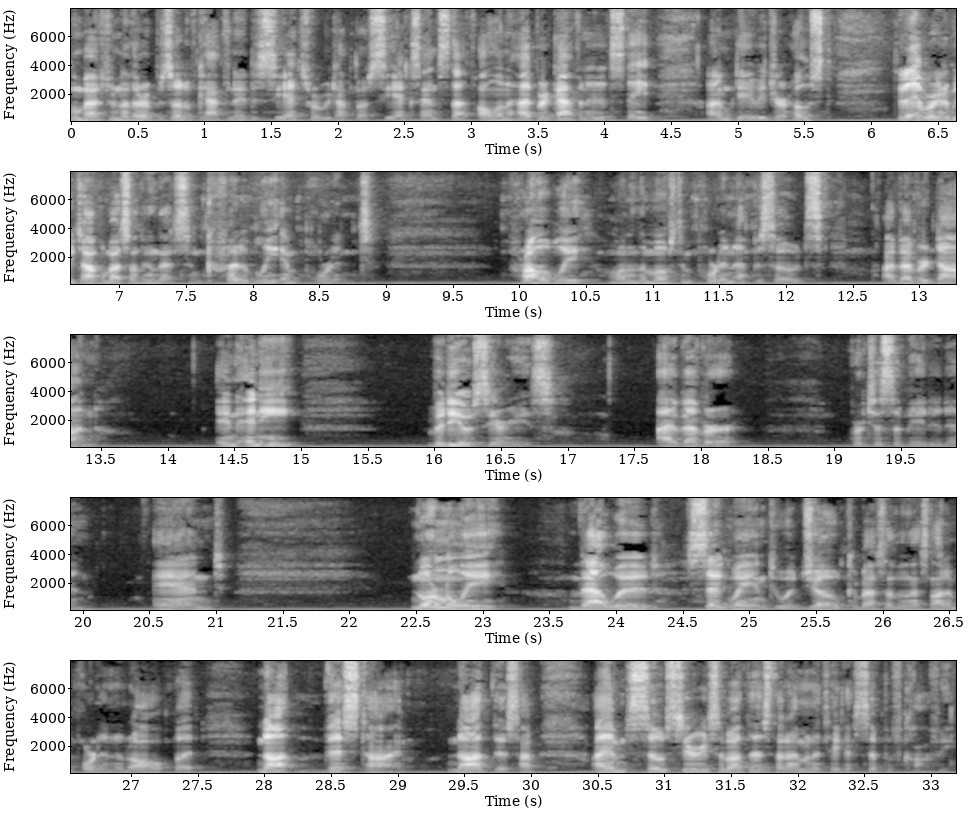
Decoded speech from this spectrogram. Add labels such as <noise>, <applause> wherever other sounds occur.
welcome back to another episode of Caffeinated CX, where we talk about CX and stuff all in a hyper caffeinated state. I'm David, your host. Today we're going to be talking about something that's incredibly important. Probably one of the most important episodes I've ever done in any video series I've ever participated in. And normally that would segue into a joke about something that's not important at all, but not this time. Not this time. I am so serious about this that I'm going to take a sip of coffee.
